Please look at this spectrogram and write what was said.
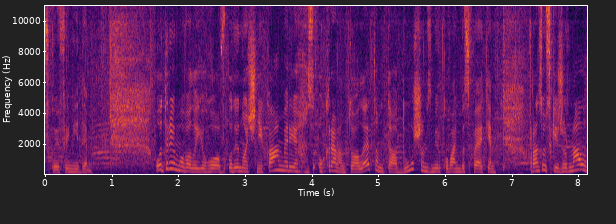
французької феміди. Отримували його в одиночній камері з окремим туалетом та душем з міркувань безпеки. Французький журнал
